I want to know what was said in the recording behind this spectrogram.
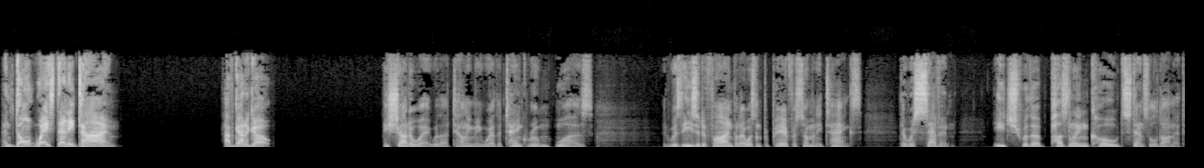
And don't waste any time. I've got to go. He shot away without telling me where the tank room was. It was easy to find, but I wasn't prepared for so many tanks. There were seven, each with a puzzling code stenciled on it.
